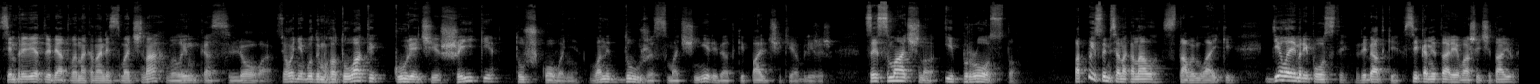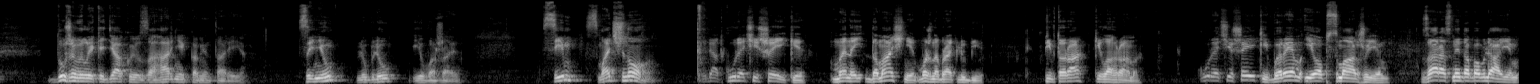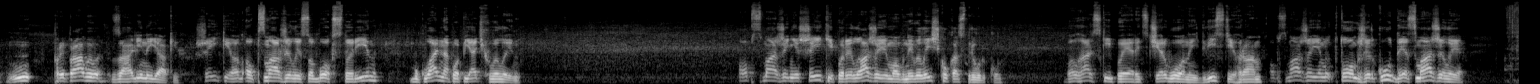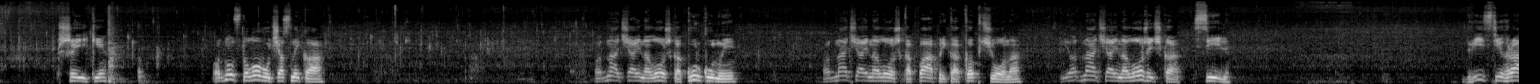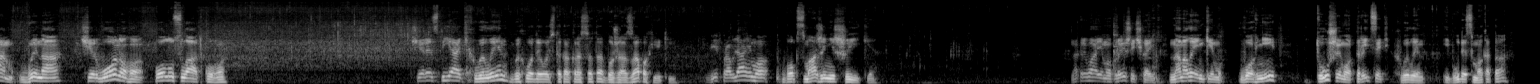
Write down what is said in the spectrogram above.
Всім привіт, ребят! Ви на каналі Смачна Хвилинка Сльова. Сьогодні будемо готувати курячі шийки тушковані. Вони дуже смачні, ребятки, пальчики обліжеш. Це смачно і просто. Підписуємося на канал, ставимо лайки, ділаємо репости. Ребятки, всі коментарі ваші читаю. Дуже велике дякую за гарні коментарі. Ценю, люблю і вважаю. Всім смачного! Ребят, курячі шейки. У мене домашні, можна брати любі. Півтора кілограма. Курячі шейки беремо і обсмажуємо. Зараз не додаємо приправи взагалі ніяких. Шейки обсмажили з обох сторін буквально по 5 хвилин. Обсмажені шийки перелажуємо в невеличку кастрюльку. Болгарський перець червоний 200 грам. Обсмажуємо в тому жирку, де смажили шийки. Одну столову часника. Одна чайна ложка куркуми. Одна чайна ложка паприка копчена. І одна чайна ложечка сіль. 200 грам вина червоного полусладкого. Через 5 хвилин виходить ось така красота, боже, а запах який. Відправляємо в обсмажені шийки. Накриваємо кришечкою на маленькому вогні, тушимо 30 хвилин. І буде смакота.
